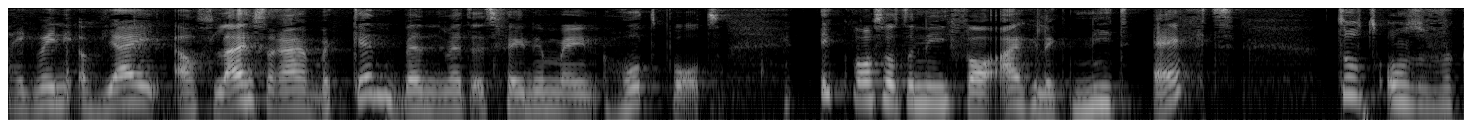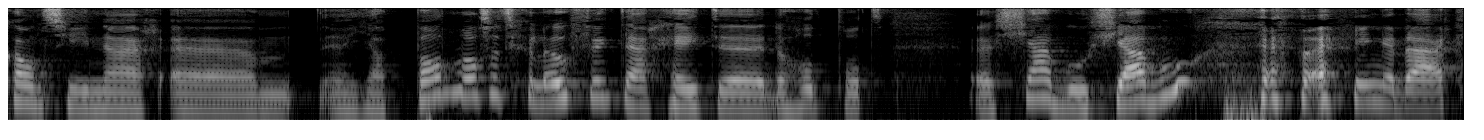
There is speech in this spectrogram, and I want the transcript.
Ik weet niet of jij als luisteraar bekend bent met het fenomeen hotpot. Ik was dat in ieder geval eigenlijk niet echt. Tot onze vakantie naar ehm, eh, Japan was het, geloof ik. Daar heette de hotpot uh, Shabu Shabu. Wij gingen daar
